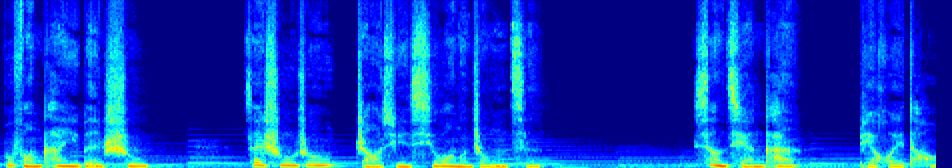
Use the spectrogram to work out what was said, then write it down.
不妨看一本书，在书中找寻希望的种子。向前看，别回头。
